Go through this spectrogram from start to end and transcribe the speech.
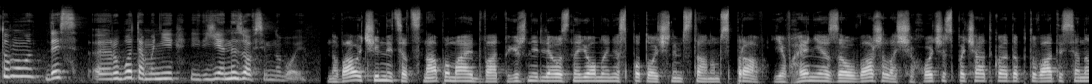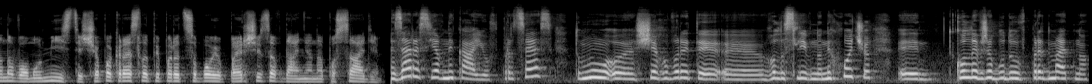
Тому десь робота мені є не зовсім новою. Нова очільниця ЦНАПу має два тижні для ознайомлення з поточним станом справ. Євгенія зауважила, що хоче спочатку адаптуватися на новому місці, щоб окреслити перед собою перші завдання на посаді. Зараз я вникаю в процес, тому е, ще говорити е, голослівно не хочу. Е, Коли вже буду предметно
